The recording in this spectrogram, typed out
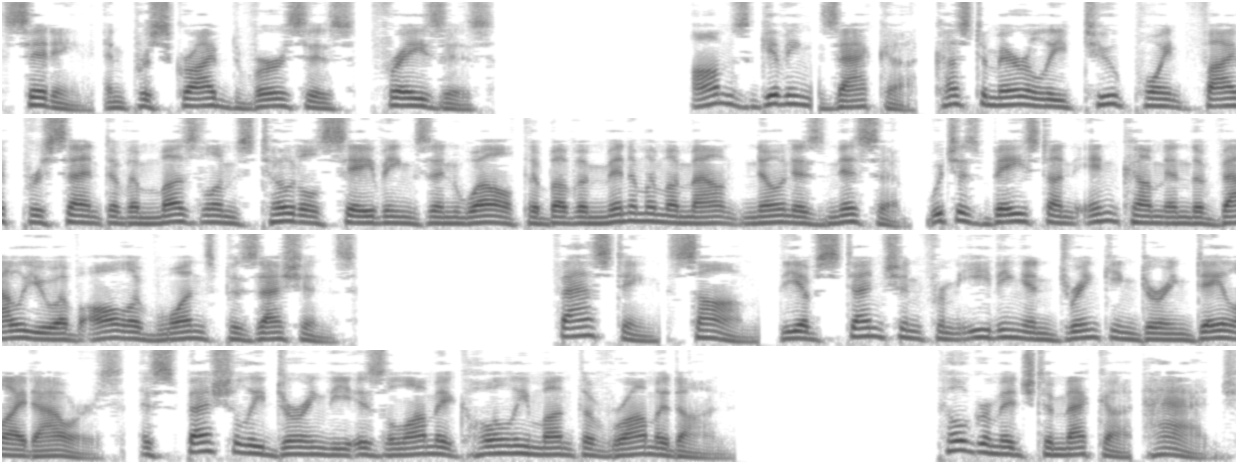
sitting and prescribed verses, phrases. Alms-giving zakah, customarily 2.5% of a Muslim's total savings and wealth above a minimum amount known as nisab, which is based on income and the value of all of one's possessions Fasting Sawm, the abstention from eating and drinking during daylight hours, especially during the Islamic holy month of Ramadan Pilgrimage to Mecca Hajj,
